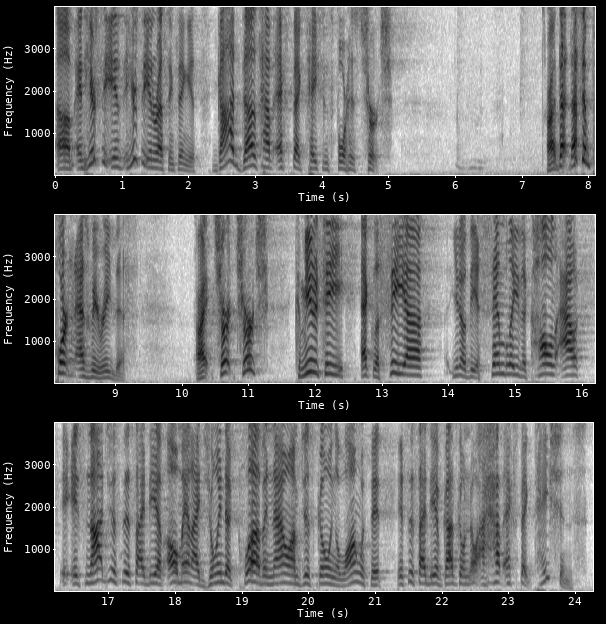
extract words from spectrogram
Um, and here's the, here's the interesting thing is God does have expectations for his church. All right, that, that's important as we read this. All right, church, church, community, ecclesia, you know, the assembly, the called out. It's not just this idea of, oh man, I joined a club and now I'm just going along with it. It's this idea of God's going, no, I have expectations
